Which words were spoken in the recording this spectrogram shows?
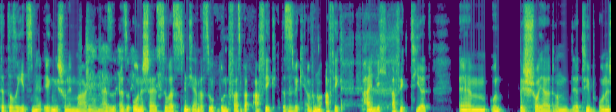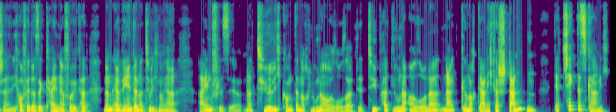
da dreht es mir irgendwie schon den Magen um. Also, also ohne Scheiß, sowas finde ich einfach so unfassbar affig. Das ist wirklich einfach nur affig, peinlich affektiert ähm, und bescheuert. Und der Typ ohne Scheiß, ich hoffe, dass er keinen Erfolg hat. Dann erwähnt er natürlich noch, ja, Einflüsse. Natürlich kommt dann noch Luna Aurora. Der Typ hat Luna Aurora noch gar nicht verstanden. Der checkt es gar nicht.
